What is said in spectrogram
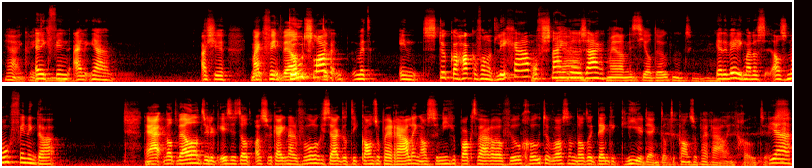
Ja, ik weet en ik niet. vind eigenlijk, ja, als je Maar ik vind wel... doodslag de- met in stukken hakken van het lichaam of snijden, Ja. zagen. Maar dan is hij al dood natuurlijk. Ja, dat weet ik, maar dat is, alsnog vind ik dat. Nou ja, wat wel natuurlijk is, is dat als we kijken naar de vorige zaak, dat die kans op herhaling, als ze niet gepakt waren, wel veel groter was dan dat ik denk ik hier denk dat de kans op herhaling groot is. Ja,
